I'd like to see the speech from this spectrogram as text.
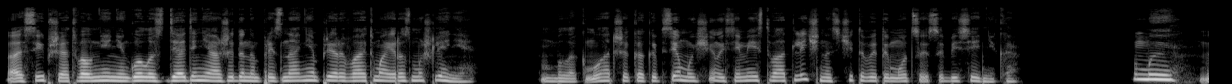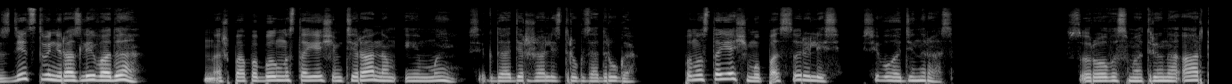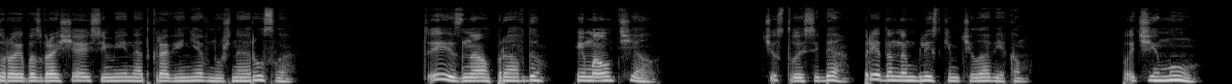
Осипший от волнения голос дяди неожиданным признанием прерывает мои размышления. Блэк-младший, как и все мужчины семейства, отлично считывает эмоции собеседника. «Мы с детства не разли вода», Наш папа был настоящим тираном, и мы всегда держались друг за друга. По-настоящему поссорились всего один раз. Сурово смотрю на Артура и возвращаю семейное откровение в нужное русло. Ты знал правду и молчал. Чувствую себя преданным близким человеком. Почему?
